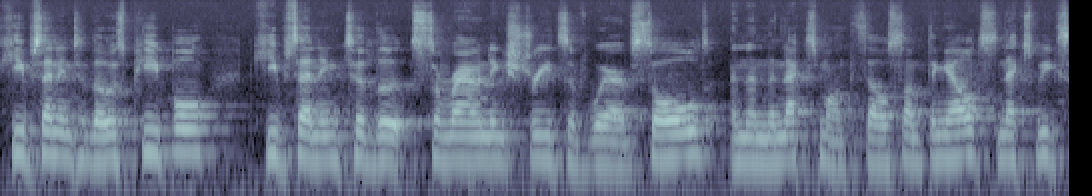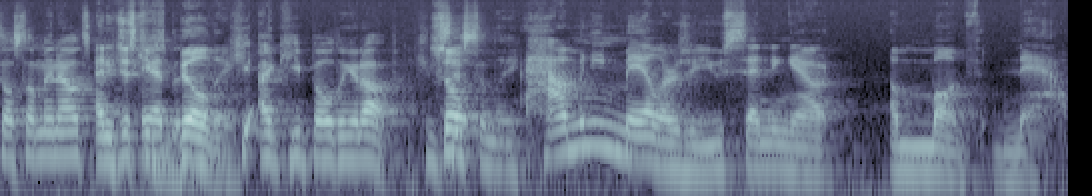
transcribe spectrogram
keep sending to those people, keep sending to the surrounding streets of where I've sold, and then the next month sell something else, next week sell something else. And it just keeps the- building. I keep building it up consistently. So how many mailers are you sending out a month now?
